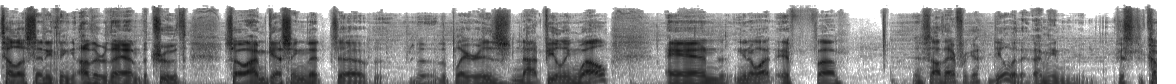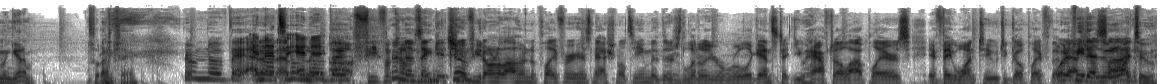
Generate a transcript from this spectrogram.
tell us anything other than the truth. So I'm guessing that uh, the the player is not feeling well, and you know what? If uh, in South Africa, deal with it. I mean, just come and get him. That's what I'm saying. I don't know if they. And that's- I and it- if they- Uh, FIFA don't know comes if and gets can you if you don't allow him to play for his national team. There's literally a rule against it. You have to allow players, if they want to, to go play for their What if he doesn't want to?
